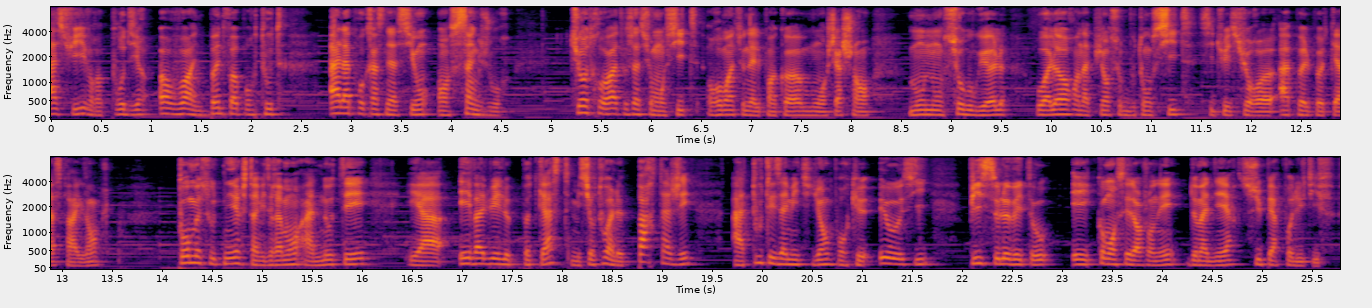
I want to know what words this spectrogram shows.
à suivre pour dire au revoir une bonne fois pour toutes à la procrastination en 5 jours. Tu retrouveras tout ça sur mon site romaintionnel.com ou en cherchant mon nom sur Google ou alors en appuyant sur le bouton site si tu es sur euh, Apple Podcast par exemple. Pour me soutenir, je t'invite vraiment à noter et à évaluer le podcast, mais surtout à le partager à tous tes amis étudiants pour que eux aussi puissent se lever tôt et commencer leur journée de manière super productive.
